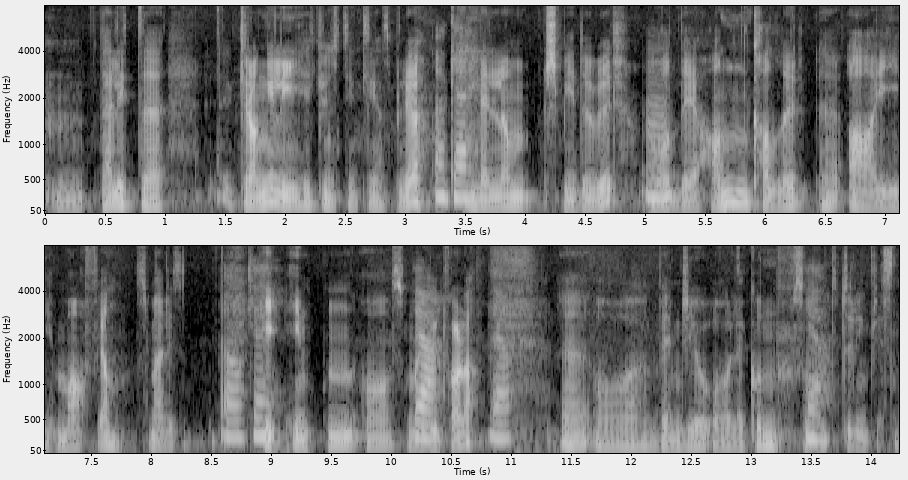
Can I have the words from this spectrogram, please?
mm, det er litt eh, krangel i kunstig intelligens-miljø Ok. Mm. mellom Schmiedover og det han kaller eh, AI-mafiaen, som er disse okay. hinten og, som er Ja. gudfar, da. Ja. Eh, Og Benji og LeCun, som Ja. Turingprisen.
